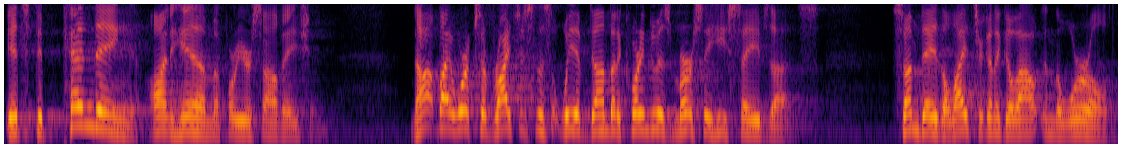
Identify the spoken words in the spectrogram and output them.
It's depending on Him for your salvation. Not by works of righteousness that we have done, but according to His mercy, He saves us. Someday the lights are going to go out in the world.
